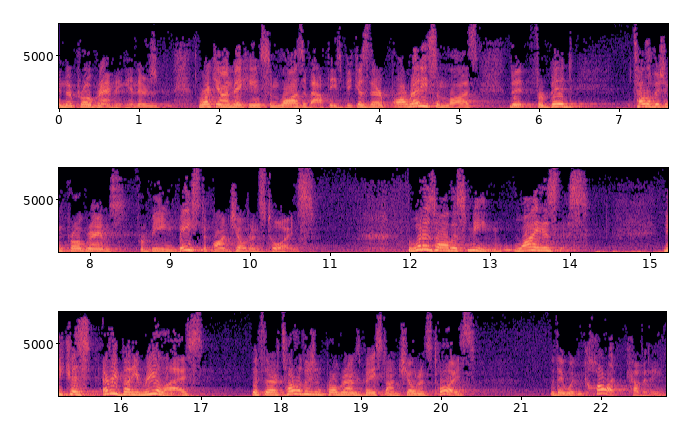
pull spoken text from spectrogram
in their programming, and there's working on making some laws about these because there are already some laws that forbid television programs from being based upon children's toys. What does all this mean? Why is this? Because everybody realized if there are television programs based on children's toys, they wouldn't call it coveting,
